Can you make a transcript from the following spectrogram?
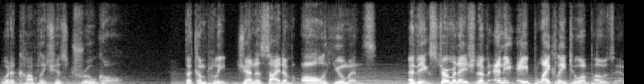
would accomplish his true goal the complete genocide of all humans and the extermination of any ape likely to oppose him.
